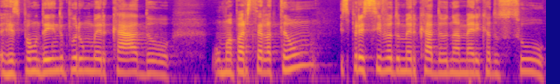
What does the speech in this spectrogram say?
respondendo por um mercado, uma parcela tão expressiva do mercado na América do Sul,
